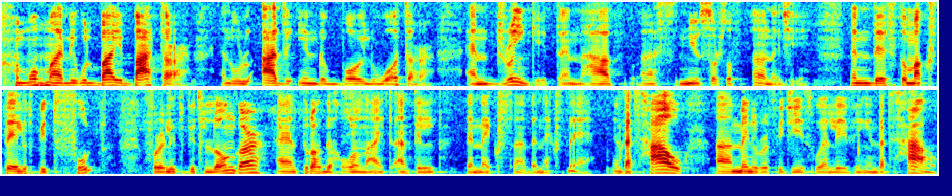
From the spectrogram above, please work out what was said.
more money, will buy butter and we'll add in the boiled water and drink it and have a s- new source of energy. Then the stomach stay a little bit full for a little bit longer and throughout the whole night until the next uh, the next day. And that's how uh, many refugees were living, and that's how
